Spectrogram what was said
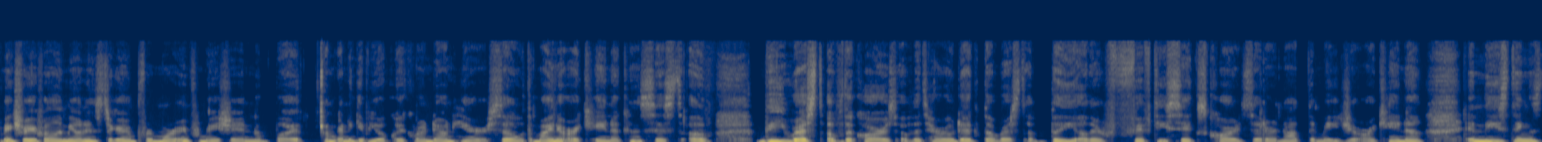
make sure you're following me on Instagram for more information. But I'm going to give you a quick rundown here. So the minor arcana consists of the rest of the cards of the tarot deck, the rest of the other 56 cards that are not the major arcana. And these things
